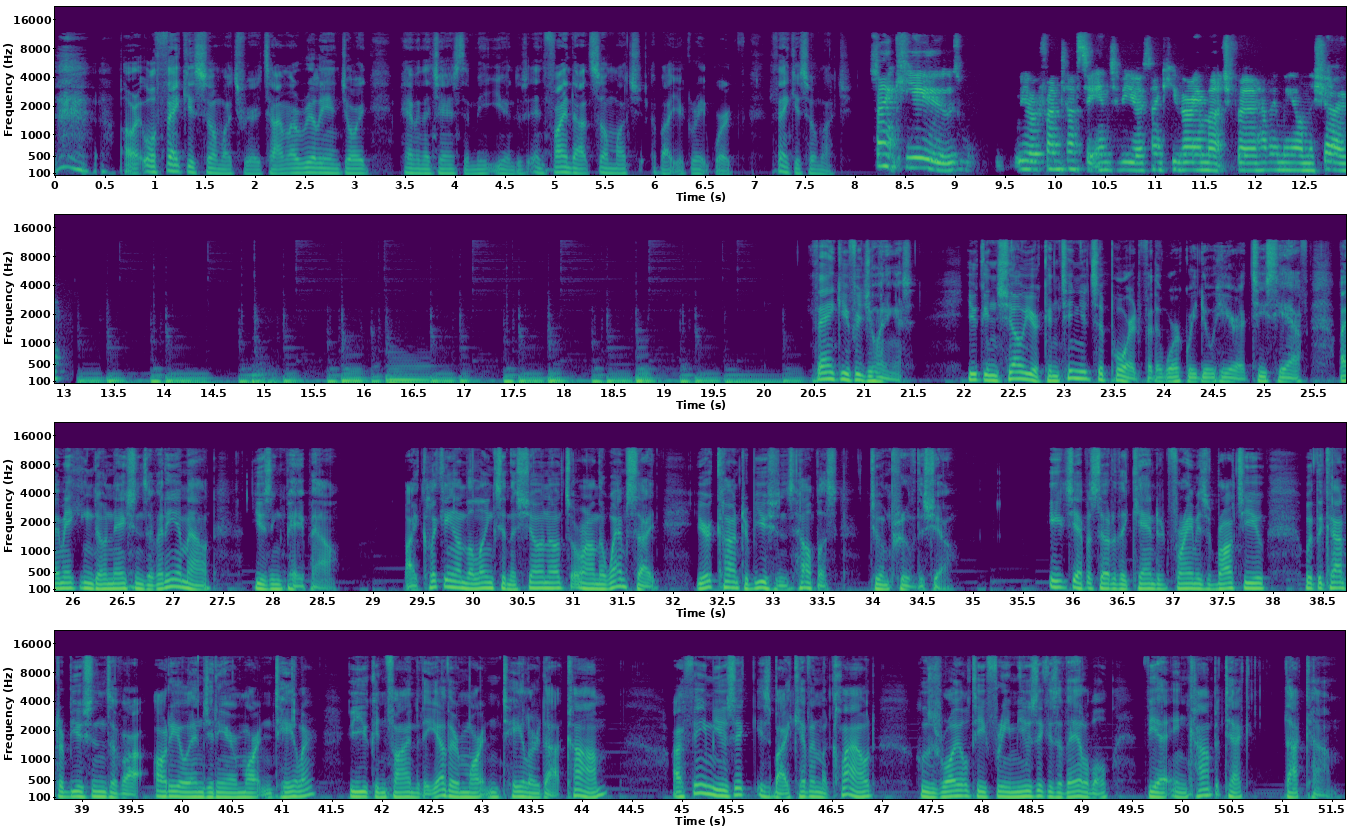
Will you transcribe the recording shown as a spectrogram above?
All right. Well, thank you so much for your time. I really enjoyed having the chance to meet you and, and find out so much about your great work. Thank you so much. Thank you. You were a fantastic interviewer. Thank you very much for having me on the show. Thank you for joining us. You can show your continued support for the work we do here at TCF by making donations of any amount using PayPal. By clicking on the links in the show notes or on the website, your contributions help us to improve the show. Each episode of The Candid Frame is brought to you with the contributions of our audio engineer Martin Taylor, who you can find at theothermartintaylor.com. Our theme music is by Kevin MacLeod, whose royalty free music is available via incompetech.com.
